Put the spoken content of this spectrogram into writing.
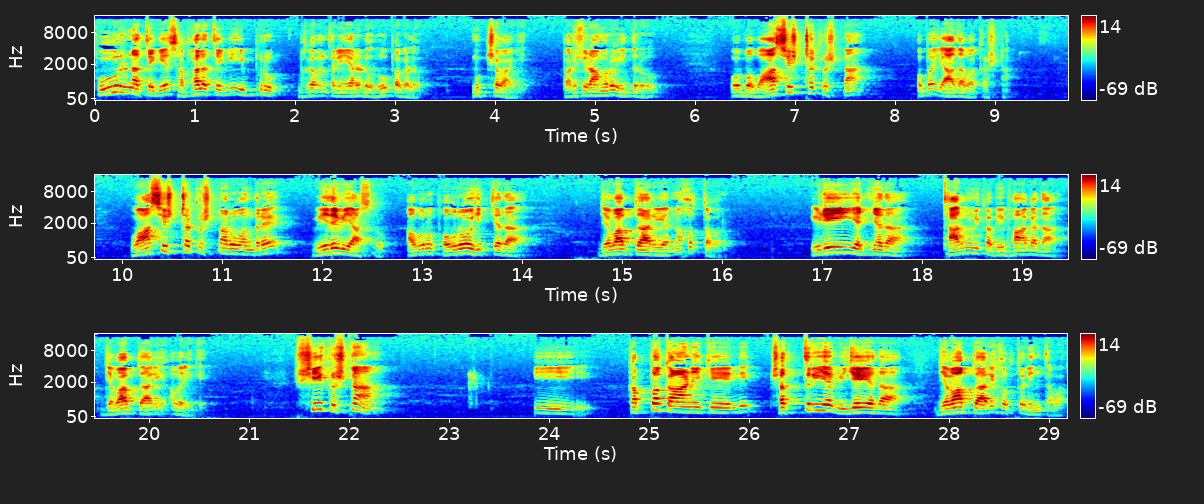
ಪೂರ್ಣತೆಗೆ, ಸಫಲತೆಗೆ ಇಬ್ಬರು ಭಗವಂತನ ಎರಡು ರೂಪಗಳು ಮುಖ್ಯವಾಗಿ. ಪರಶುರಾಮರು ಇದ್ದರು ಒಬ್ಬ ವಾಸಿಷ್ಠ ಕೃಷ್ಣ, ಒಬ್ಬ ಯಾದವ ಕೃಷ್ಣ. ವಾಸಿಷ್ಠ ಕೃಷ್ಣರು ಅಂದರೆ ವೇದವ್ಯಾಸರು. ಅವರು ಪೌರೋಹಿತ್ಯದ ಜವಾಬ್ದಾರಿಯನ್ನು ಹೊತ್ತವರು. ಇಡೀ ಯಜ್ಞದ ಧಾರ್ಮಿಕ ವಿಭಾಗದ ಜವಾಬ್ದಾರಿ ಅವರಿಗೆ. ಶ್ರೀಕೃಷ್ಣ ಈ ಕಪ್ಪ ಕಾಣಿಕೆಯಲ್ಲಿ ಕ್ಷತ್ರಿಯ ವಿಜಯದ ಜವಾಬ್ದಾರಿ ಹೊತ್ತು ನಿಂತವ.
